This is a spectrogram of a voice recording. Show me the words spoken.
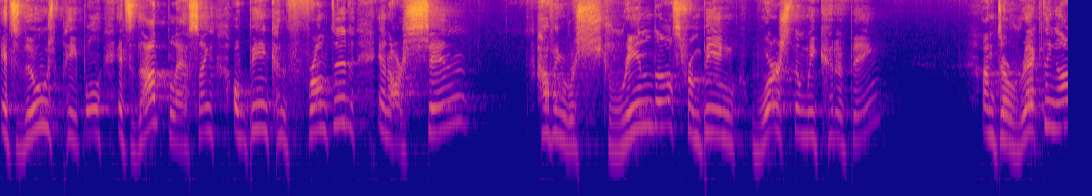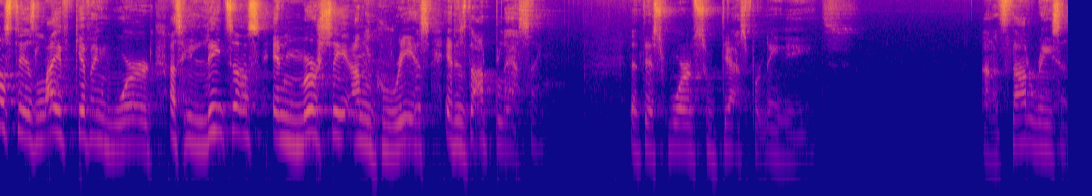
It's those people, it's that blessing of being confronted in our sin, having restrained us from being worse than we could have been, and directing us to his life giving word as he leads us in mercy and grace. It is that blessing that this world so desperately needs. And it's that reason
